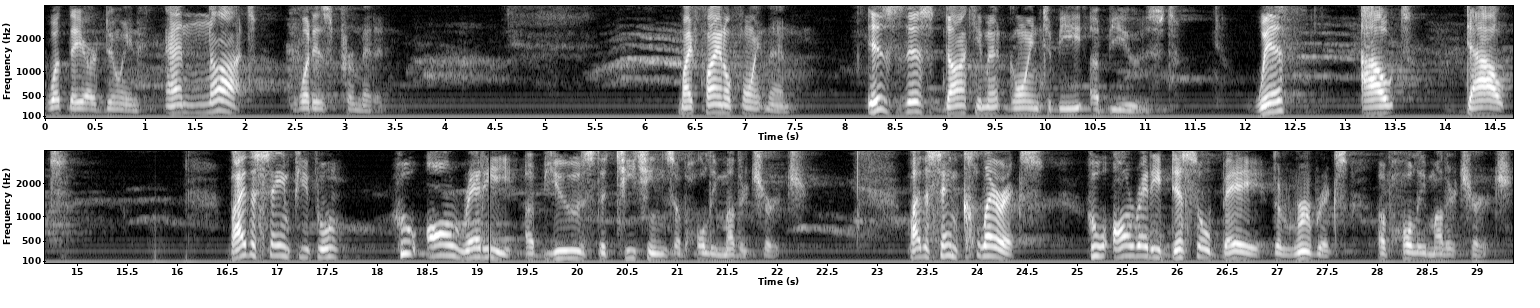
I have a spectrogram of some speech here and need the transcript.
what they are doing and not what is permitted. My final point then is this document going to be abused? Without doubt. By the same people who already abuse the teachings of Holy Mother Church. By the same clerics who already disobey the rubrics of Holy Mother Church.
